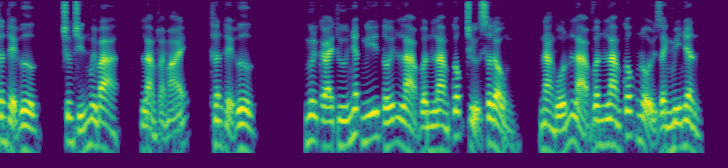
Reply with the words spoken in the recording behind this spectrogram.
thân thể hư. Chương chín mươi ba, làm thoải mái, thân thể hư. Ngươi cái thứ nhất nghĩ tới là vân lam cốc trừ sơ đồng nàng vốn là vân lam cốc nổi danh mỹ nhân.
